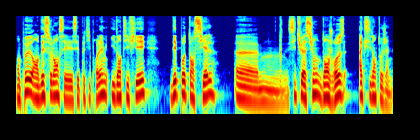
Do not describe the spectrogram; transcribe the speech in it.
on peut, en décelant ces, petits problèmes, identifier des potentielles euh, situations dangereuses, accidentogènes.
